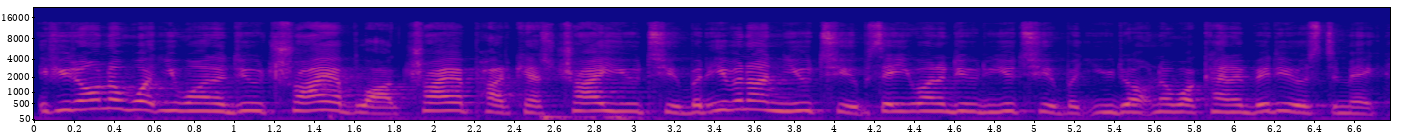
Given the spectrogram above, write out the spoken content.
if you don't know what you want to do, try a blog, try a podcast, try YouTube. But even on YouTube, say you want to do YouTube, but you don't know what kind of videos to make,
